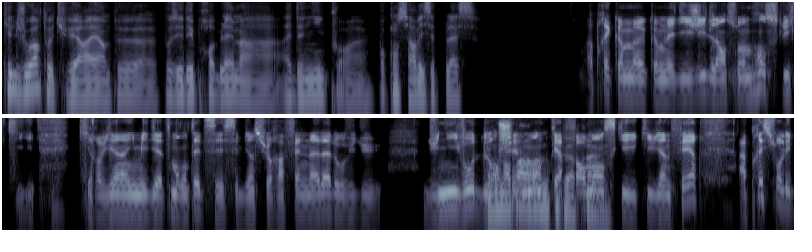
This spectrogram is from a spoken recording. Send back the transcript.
quel joueur, toi, tu verrais un peu euh, poser des problèmes à, à Daniel pour, pour conserver cette place? Après, comme, comme l'a dit Gilles, là en ce moment, celui qui, qui revient immédiatement en tête, c'est bien sûr Rafael Nadal au vu du, du niveau de l'enchaînement de performance qu'il qui vient de faire. Après, sur les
